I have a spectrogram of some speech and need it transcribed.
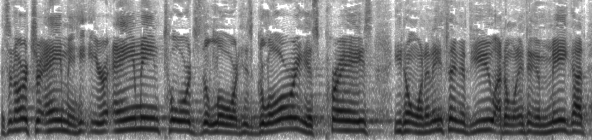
It's an archer aiming. You're aiming towards the Lord, His glory, His praise. You don't want anything of you. I don't want anything of me. God,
